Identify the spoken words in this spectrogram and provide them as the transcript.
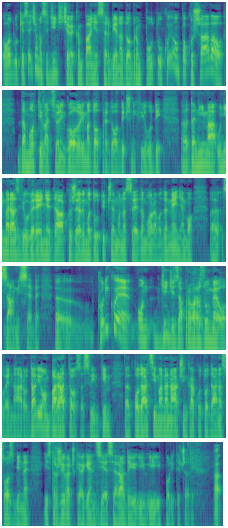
odluke. Sećamo se Đinčićeve kampanje Srbije na dobrom putu u kojoj on pokušavao da motivacionim govorima dopre do običnih ljudi, e, da njima, u njima razvije uverenje da ako želimo da utičemo na sve da moramo da menjamo e, sami sebe. Koliko je on Đinđić zapravo razumeo ovaj narod? Da li on baratao sa svim tim podacima na način kako to danas ozbiljne istraživačke agencije se rade i, i, i političari? Pa,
